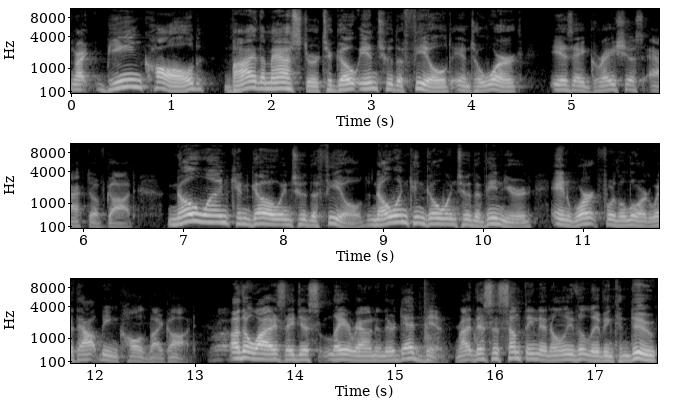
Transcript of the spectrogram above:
Right, being called by the master to go into the field and to work is a gracious act of God. no one can go into the field, no one can go into the vineyard and work for the Lord without being called by God. Right. Otherwise, they just lay around in their dead men, right? This is something that only the living can do.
